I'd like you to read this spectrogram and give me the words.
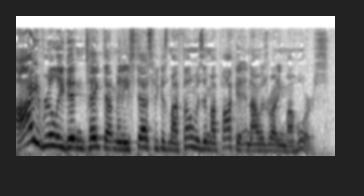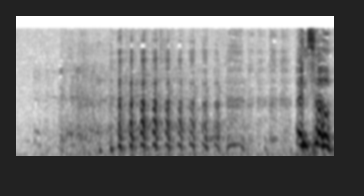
I really didn't take that many steps because my phone was in my pocket and I was riding my horse. and so,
